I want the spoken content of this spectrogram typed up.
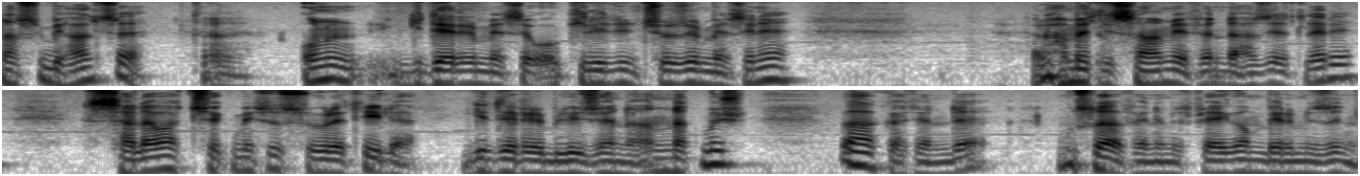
nasıl bir halse Tabii. onun giderilmesi, o kilidin çözülmesini rahmetli Sami Efendi Hazretleri salavat çekmesi suretiyle giderebileceğini anlatmış ve hakikaten de Musa Efendimiz Peygamberimizin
